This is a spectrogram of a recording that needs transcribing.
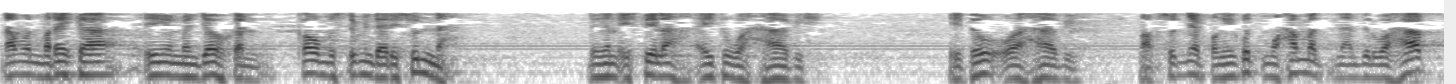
namun mereka ingin menjauhkan kaum muslimin dari sunnah dengan istilah itu Wahabi. Itu Wahabi. Maksudnya pengikut Muhammad bin Abdul Wahab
